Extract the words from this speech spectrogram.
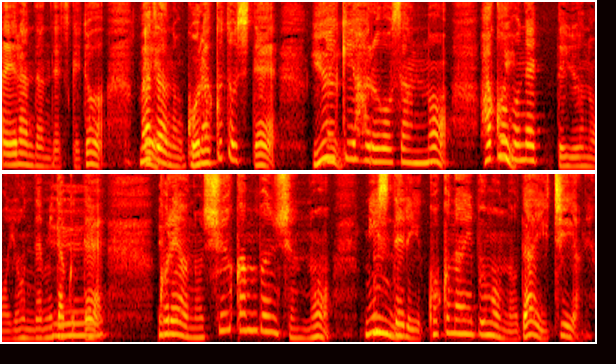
選んだんですけどまずあの娯楽として結城春夫さんの「箱舟」っていうのを読んでみたくへてこれあの「週刊文春」のミステリー国内部門の第1位やね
